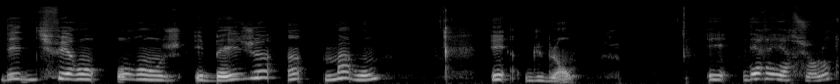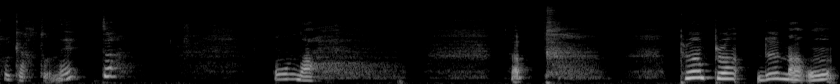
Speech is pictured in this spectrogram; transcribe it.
des différents orange et beige, un marron et du blanc. Et derrière sur l'autre cartonnette, on a plein plein de marron.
